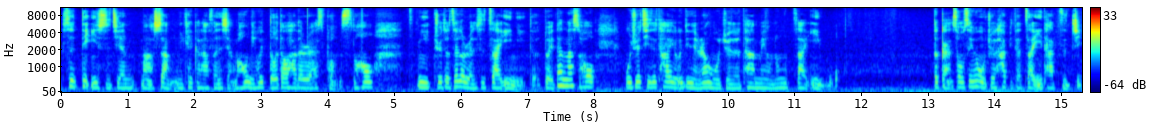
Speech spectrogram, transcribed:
是第一时间马上你可以跟他分享，然后你会得到他的 response，然后。你觉得这个人是在意你的，对，但那时候我觉得其实他有一点点让我觉得他没有那么在意我的感受，是因为我觉得他比较在意他自己，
